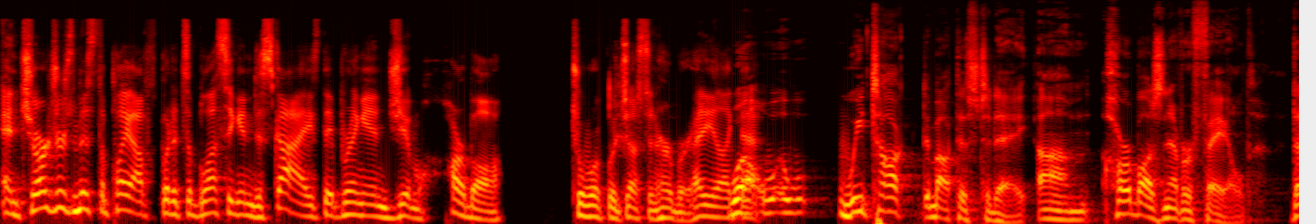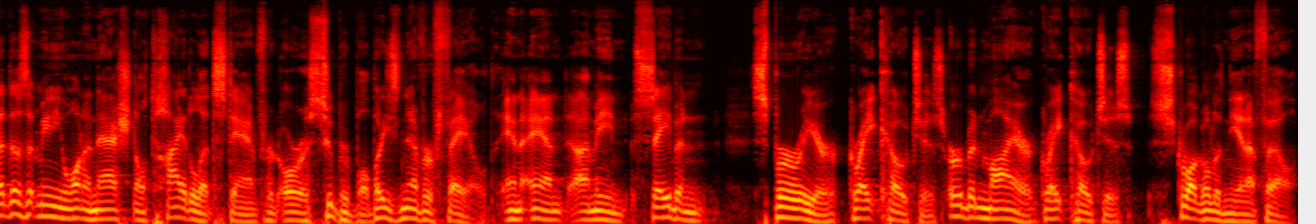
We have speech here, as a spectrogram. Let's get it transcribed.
And Chargers miss the playoffs, but it's a blessing in disguise. They bring in Jim Harbaugh to work with Justin Herbert. How do you like well, that? Well, we talked about this today. Um, Harbaugh's never failed. That doesn't mean he won a national title at Stanford or a Super Bowl, but he's never failed. And and I mean, Saban, Spurrier, great coaches. Urban Meyer, great coaches, struggled in the NFL.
